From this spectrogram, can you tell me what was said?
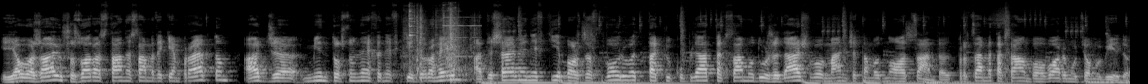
І я вважаю, що зараз стане саме таким проектом, адже мінт основних NFT дорогий, а дешеві NFT можна створювати, так і купляти так само дуже дешево, менше там одного цента. Про це ми так само поговоримо у цьому відео.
